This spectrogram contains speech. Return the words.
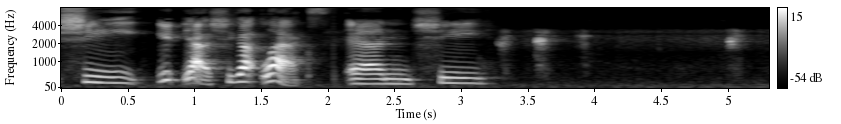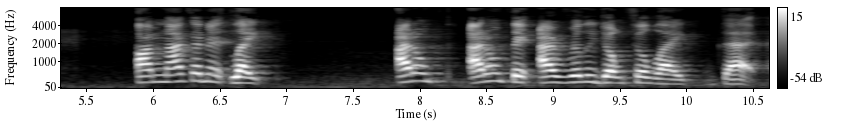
she yeah she got lax and she i'm not gonna like i don't i don't think i really don't feel like that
